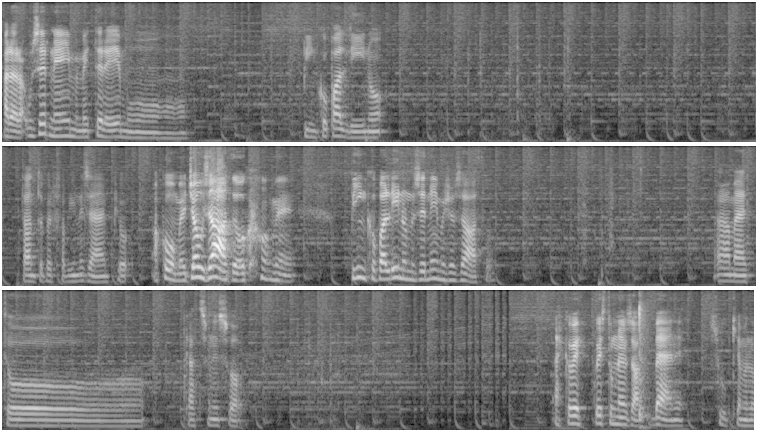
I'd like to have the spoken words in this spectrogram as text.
Allora, username metteremo Pinco Pallino. Tanto per farvi un esempio. Ma come? Già usato? Come? Pinco Pallino un username già usato. Allora metto... Cazzo ne so. Ecco, questo non è usato. Bene, succhiamelo.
